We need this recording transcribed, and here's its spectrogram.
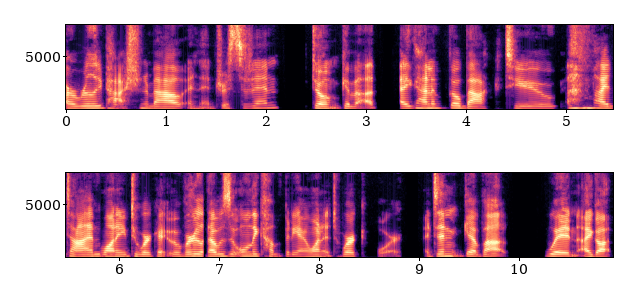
are really passionate about and interested in, don't give up. I kind of go back to my time wanting to work at Uber. That was the only company I wanted to work for. I didn't give up when I got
